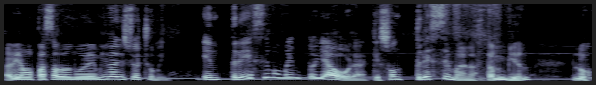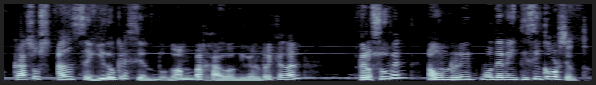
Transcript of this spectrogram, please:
Habíamos pasado de 9.000 a 18.000. Entre ese momento y ahora, que son tres semanas también, los casos han seguido creciendo, no han bajado a nivel regional, pero suben a un ritmo de 25%.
